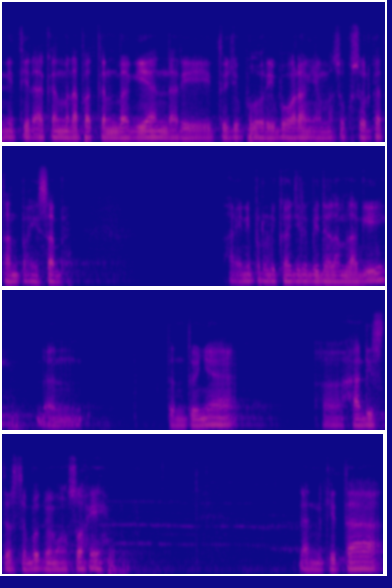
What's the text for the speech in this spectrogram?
ini tidak akan mendapatkan bagian dari 70 ribu orang yang masuk surga tanpa hisab. Nah, ini perlu dikaji lebih dalam lagi dan tentunya uh, hadis tersebut memang sahih dan kita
